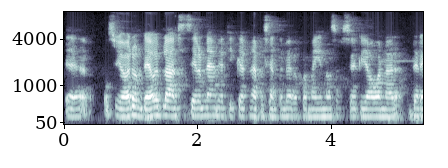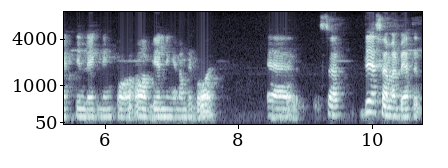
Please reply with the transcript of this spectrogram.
Eh, och så gör de det och ibland så säger de, nej men jag tycker att den här patienten behöver komma in och så försöker jag ordna direktinläggning på avdelningen om det går. Eh, så att det samarbetet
